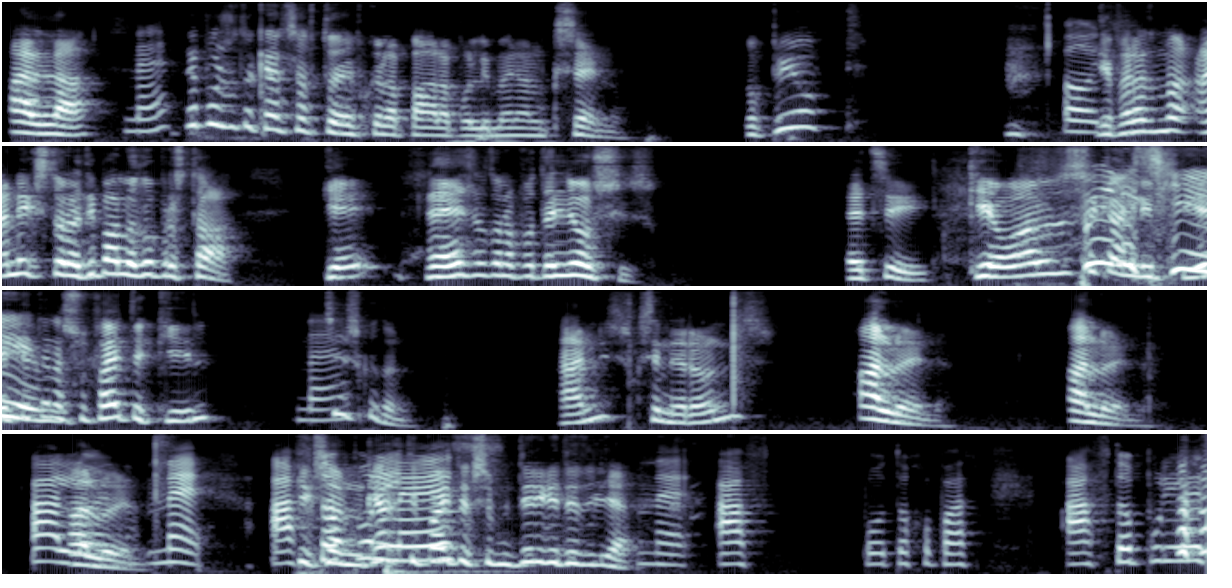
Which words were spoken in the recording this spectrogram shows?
Αλλά ναι, δεν μπορείς να το κάνεις αυτό εύκολα πάρα πολύ με έναν ξένο. Το οποίο, όχι. για παράδειγμα, αν έχεις τον αντίπαλο εδώ μπροστά και θες να τον αποτελειώσεις. Έτσι. Και ο άλλος δεν σε Finish καλύπτει, him. έρχεται να σου φάει το kill. ναι. Τι σκοτώνει. Χάνεις, ξενερώνεις, άλλο ένα. Άλλο ένα. Άλλο, άλλο ένα. ένα. Ναι, Και αυτό που ξαφνικά χτυπάει το λες... ξυπνητήρι για τη δουλειά. Ναι, αυτό το έχω πάθει. Αυτό που λες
